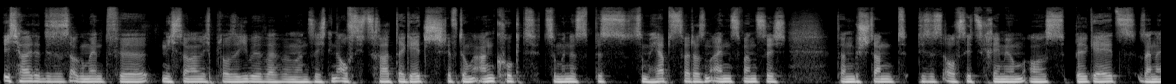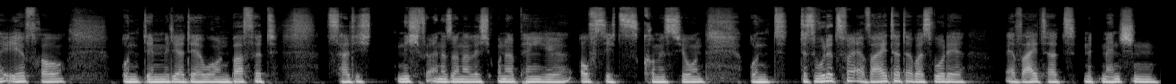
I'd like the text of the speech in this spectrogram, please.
Ich halte dieses Argument für nicht sonderlich plausibel, weil wenn man sich den Aufsichtsrat der Gates Stiftung anguckt, zumindest bis zum Herbst 2021, dann bestand dieses Aufsichtsgremium aus Bill Gates, seiner Ehefrau und dem Milliardär Warren Buffett. Das halte ich nicht für eine sonderlich unabhängige Aufsichtskommission. Und das wurde zwar erweitert, aber es wurde erweitert mit Menschen,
